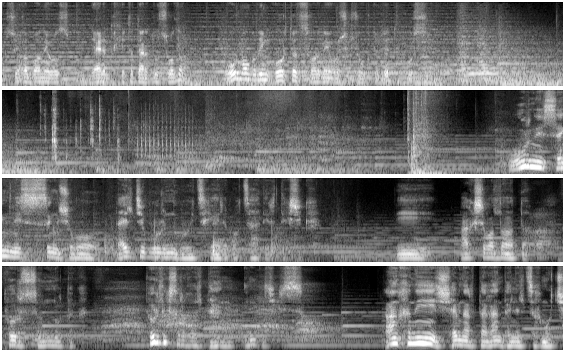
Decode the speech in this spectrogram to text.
Оросын холбооны улс, найрамд Хятад ард улс болон өөр Монголын өөртөө сурны уншигч хүүхдүүдэд хүрсэн. Үүрний сан ниссэн шувуу дайлжиг үүрэн гүйцхээр буцаад ирдэг шиг. Би багш болоод төр сумнуудаг. Төрлөх сургуультан ингэж ирсэн. Анхны шав нартайгаан танилцах мөч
